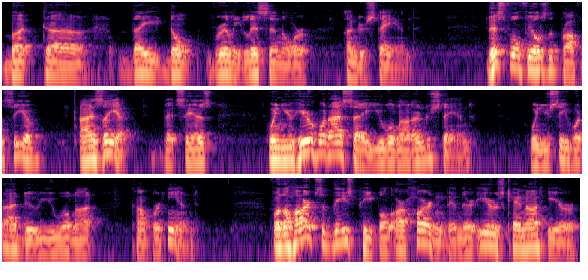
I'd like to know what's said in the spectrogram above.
but uh, they don't really listen or understand. This fulfills the prophecy of Isaiah that says, When you hear what I say, you will not understand. When you see what I do, you will not comprehend. For the hearts of these people are hardened, and their ears cannot hear,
